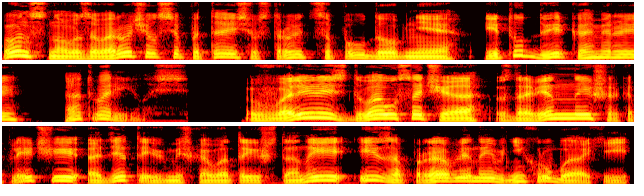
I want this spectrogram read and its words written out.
Он снова заворочился, пытаясь устроиться поудобнее, и тут дверь камеры отворилась. Ввалились два усача, здоровенные, широкоплечие, одетые в мешковатые штаны и заправленные в них рубахи,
